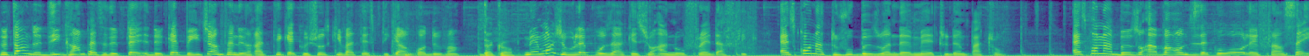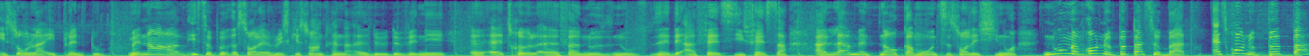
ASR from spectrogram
Le temps de dire grand-père, c'est de, de quel pays, tu es en train de rater quelque chose qui va t'expliquer encore devant. D'accord. Mais moi, je voulais poser la question à nos frères d'Afrique. Est-ce qu'on a toujours besoin d'un maître, d'un patron? Est-ce qu'on a besoin Avant, on disait que oh, les Français, ils sont là, ils prennent tout. Maintenant, il se peut que ce sont les Russes qui sont en train de, de venir euh, être, euh, enfin, nous, nous aider à faire ci, faire ça. Là, maintenant, au Cameroun, ce sont les Chinois. Nous-mêmes, on ne peut pas se battre. Est-ce qu'on ne peut pas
